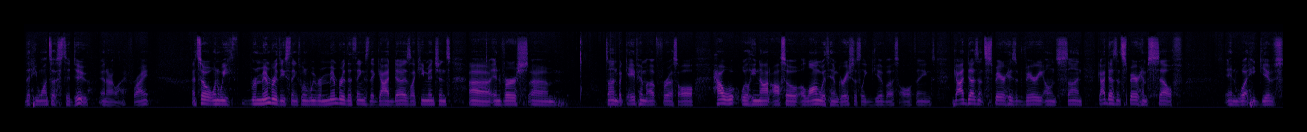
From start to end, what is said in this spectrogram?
that He wants us to do in our life, right? And so when we remember these things, when we remember the things that God does, like He mentions uh, in verse um, Son, but gave Him up for us all, how will he not also, along with him, graciously give us all things? God doesn't spare his very own son, God doesn't spare himself in what he gives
